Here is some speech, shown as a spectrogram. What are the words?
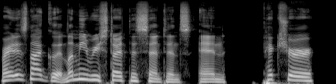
Right? It's not good. Let me restart this sentence and picture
